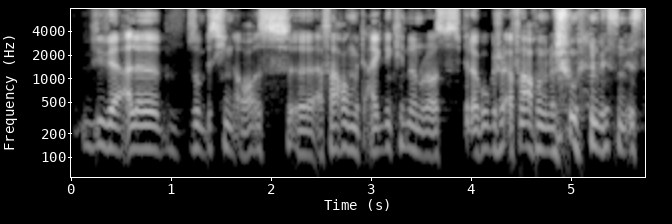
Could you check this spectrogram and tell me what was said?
wie wir alle so ein bisschen aus äh, Erfahrung mit eigenen Kindern oder aus pädagogischer Erfahrung in der Schule wissen, ist,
